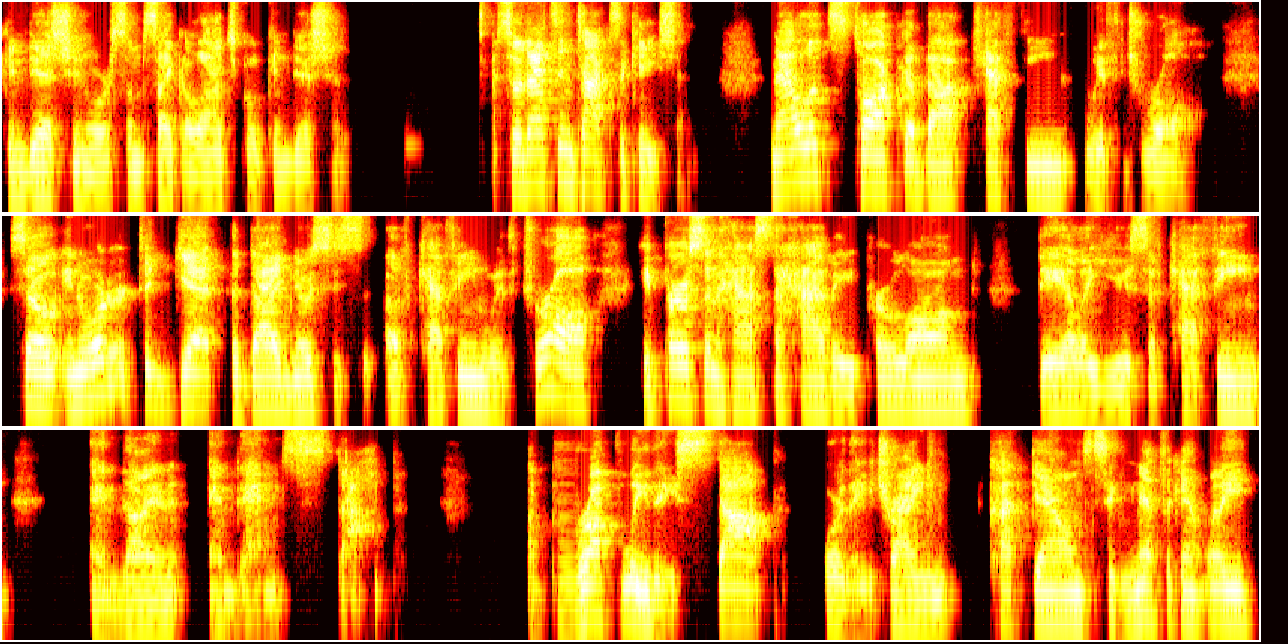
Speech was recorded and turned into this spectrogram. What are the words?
condition or some psychological condition. So that's intoxication. Now let's talk about caffeine withdrawal. So, in order to get the diagnosis of caffeine withdrawal, a person has to have a prolonged daily use of caffeine and then and then stop abruptly they stop or they try and cut down significantly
